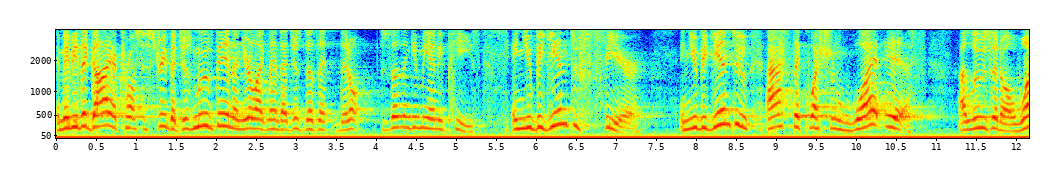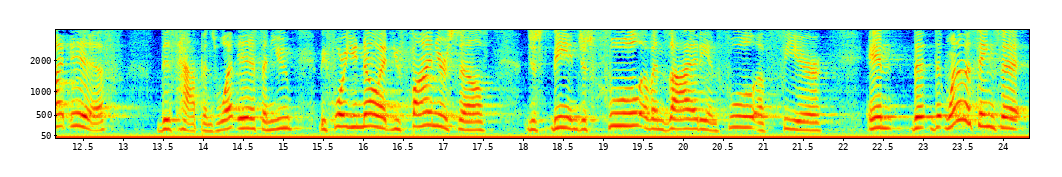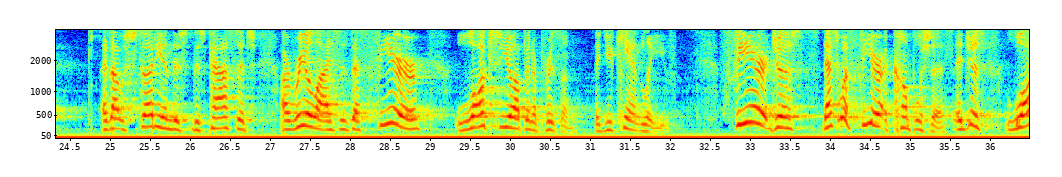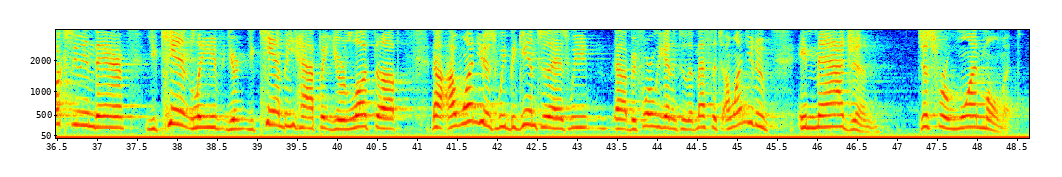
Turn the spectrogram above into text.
It may be the guy across the street that just moved in, and you're like, man, that just doesn't, they don't, just doesn't give me any peace. And you begin to fear, and you begin to ask the question, what if I lose it all? What if this happens? What if? And you, before you know it, you find yourself just being just full of anxiety and full of fear. And the, the, one of the things that, as I was studying this, this passage, I realized is that fear locks you up in a prison that you can't leave. Fear just, that's what fear accomplishes. It just locks you in there. You can't leave. You're, you can't be happy. You're locked up. Now, I want you, as we begin to, as we, uh, before we get into the message, I want you to imagine just for one moment,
